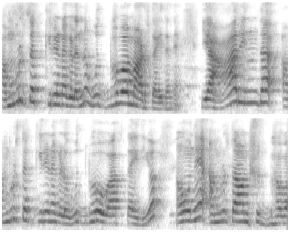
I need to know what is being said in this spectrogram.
ಅಮೃತ ಕಿರಣಗಳನ್ನು ಉದ್ಭವ ಮಾಡ್ತಾ ಇದ್ದಾನೆ. ಯಾರಿಂದ ಅಮೃತ ಕಿರಣಗಳು ಉದ್ಭವವಾಗ್ತಾ ಇದೆಯೋ ಅವನೇ ಅಮೃತಾಂಶುದ್ಭವ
